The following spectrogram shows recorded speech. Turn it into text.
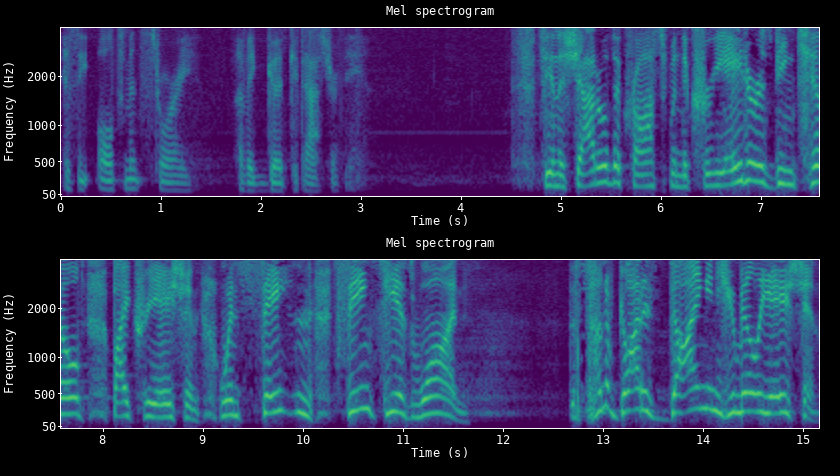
is the ultimate story of a good catastrophe. See, in the shadow of the cross, when the creator is being killed by creation, when Satan thinks he has won, the Son of God is dying in humiliation.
